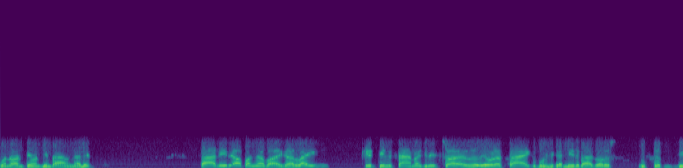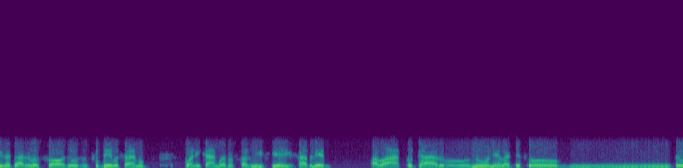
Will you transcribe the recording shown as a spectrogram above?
पनि अन्तिम अन्तिम भएको हुनाले शारीरिक अपाङ्ग भएकालाई कृत्रिम सामग्री एउटा सहायक भूमिका निर्वाह गरोस् उसको दिनचर्यालाई सहज होस् उसको व्यवसायमा पनि काम गर्न सक्ने हिसाबले अब हात खुट्टाहरू नुहाउनेलाई त्यसको त्यो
